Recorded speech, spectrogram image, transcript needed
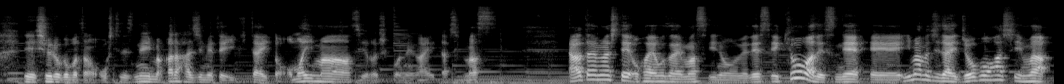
収録ボタンを押してですね、今から始めていきたいと思います。よろしくお願いいたします。改めましておはようございます。井上です。え今日はですね、えー、今の時代情報発信は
